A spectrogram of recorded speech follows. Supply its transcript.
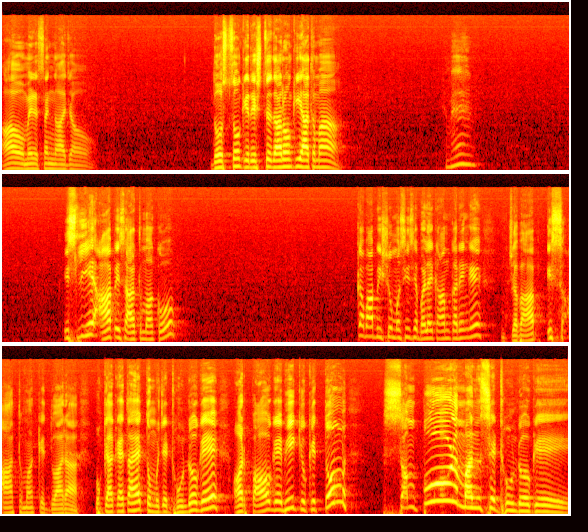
आओ मेरे संग आ जाओ। दोस्तों की, रिश्तेदारों की आत्मा। Amen. इसलिए आप इस आत्मा को, कब आप यीशु मसीह से बड़े काम करेंगे? जब आप इस आत्मा के द्वारा। वो क्या कहता है? तुम मुझे ढूंढोगे और पाओगे भी, क्योंकि तुम संपूर्ण मन से ढूंढोगे।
